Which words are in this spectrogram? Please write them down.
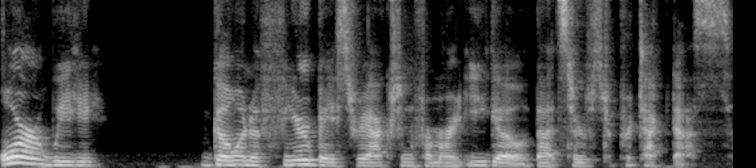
Or we go in a fear based reaction from our ego that serves to protect us.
